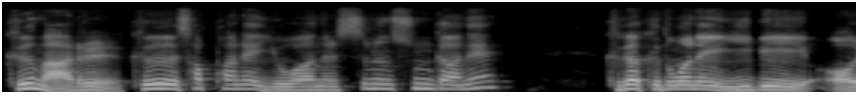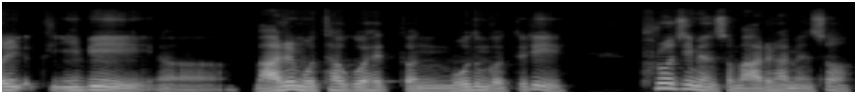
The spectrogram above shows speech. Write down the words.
그 말을 그 서판에 요한을 쓰는 순간에 그가 그동안에 입이 얼, 입이 어, 말을 못하고 했던 모든 것들이 풀어지면서 말을 하면서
